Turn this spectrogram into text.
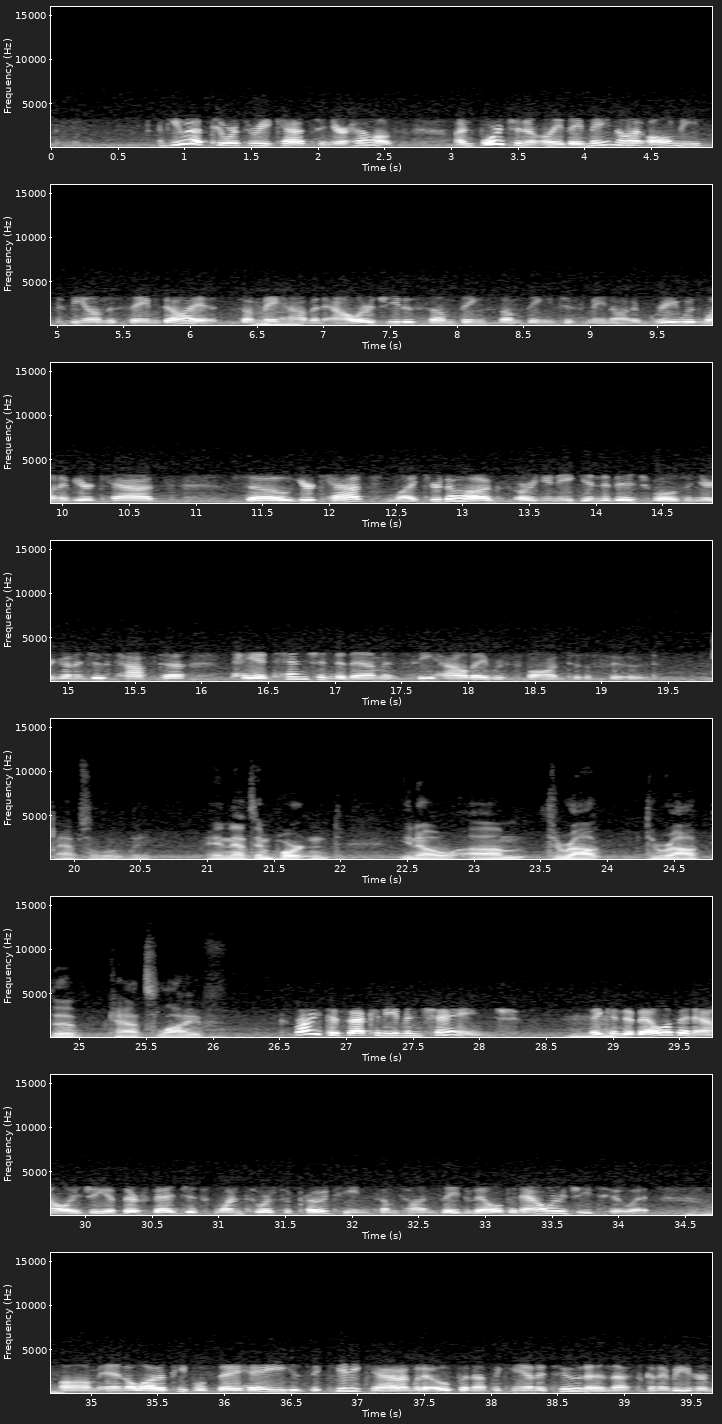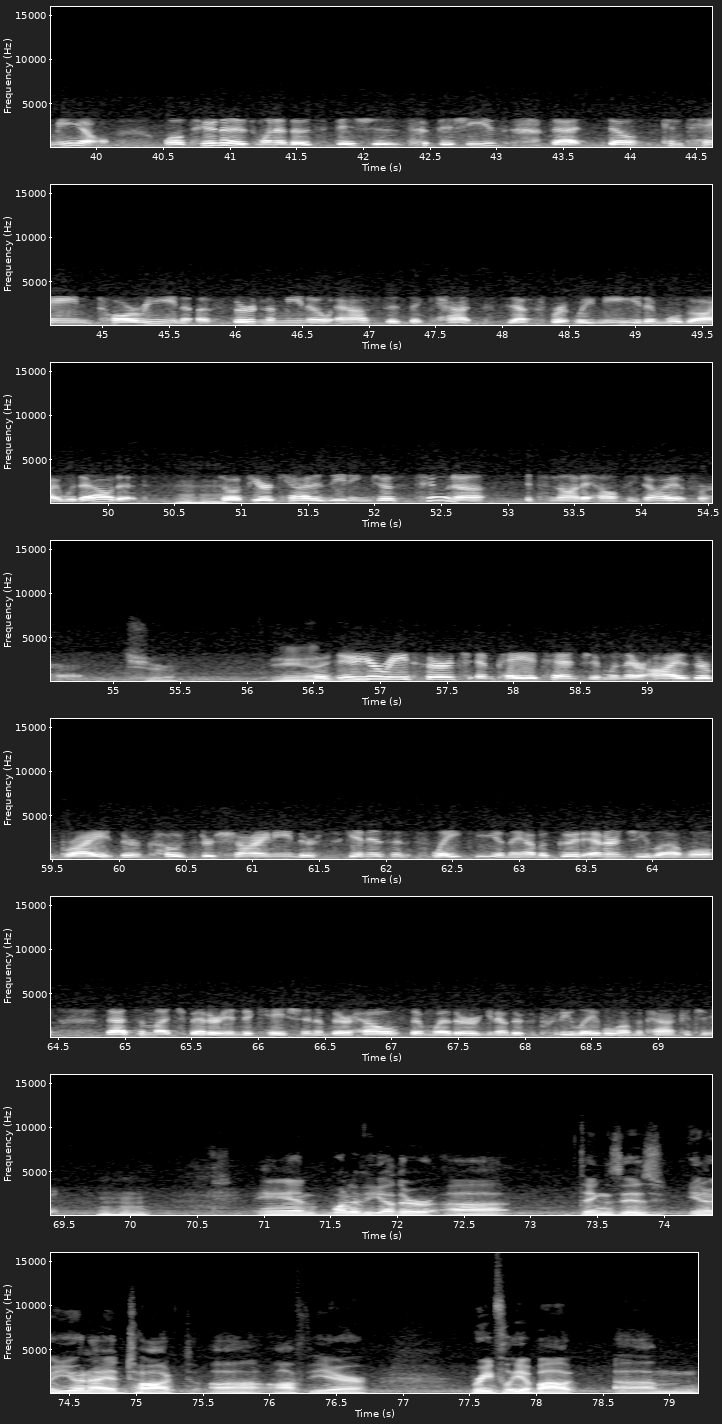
if you have two or three cats in your house, unfortunately, they may not all need to be on the same diet. Some may have an allergy to something, something just may not agree with one of your cats. So your cats, like your dogs, are unique individuals, and you're going to just have to pay attention to them and see how they respond to the food. Absolutely, and that's important, you know, um, throughout throughout the cat's life. Right, because that can even change. They can develop an allergy if they're fed just one source of protein. Sometimes they develop an allergy to it. Um, and a lot of people say, "Hey, it's a kitty cat. I'm going to open up a can of tuna, and that's going to be her meal." Well, tuna is one of those fishes, fishies that don't contain taurine, a certain amino acid that cats desperately need and will die without it. So if your cat is eating just tuna, it's not a healthy diet for her. Sure. And, So do your research and pay attention. When their eyes are bright, their coats are shiny, their skin isn't flaky, and they have a good energy level, that's a much better indication of their health than whether, you know, there's a pretty label on the packaging. hmm And one of the other uh, things is, you know, you and I had talked uh, off the air briefly about um,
